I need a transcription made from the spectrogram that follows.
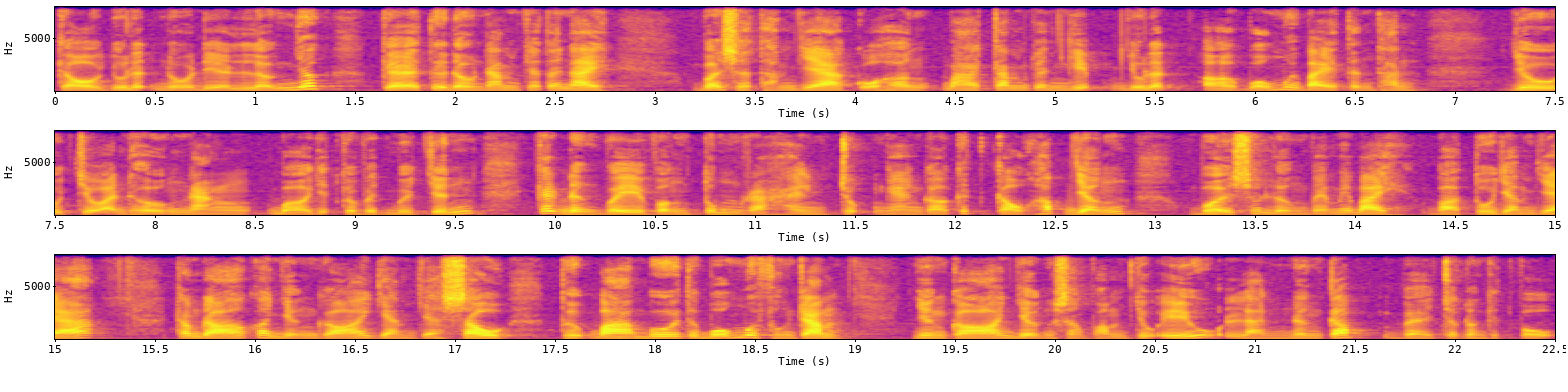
cầu du lịch nội địa lớn nhất kể từ đầu năm cho tới nay, với sự tham gia của hơn 300 doanh nghiệp du lịch ở 47 tỉnh thành. Dù chịu ảnh hưởng nặng bởi dịch Covid-19, các đơn vị vẫn tung ra hàng chục ngàn gói kích cầu hấp dẫn với số lượng vé máy bay và tour giảm giá. Trong đó có những gói giảm giá sâu từ 30 tới 40%, nhưng có những sản phẩm chủ yếu là nâng cấp về chất lượng dịch vụ.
